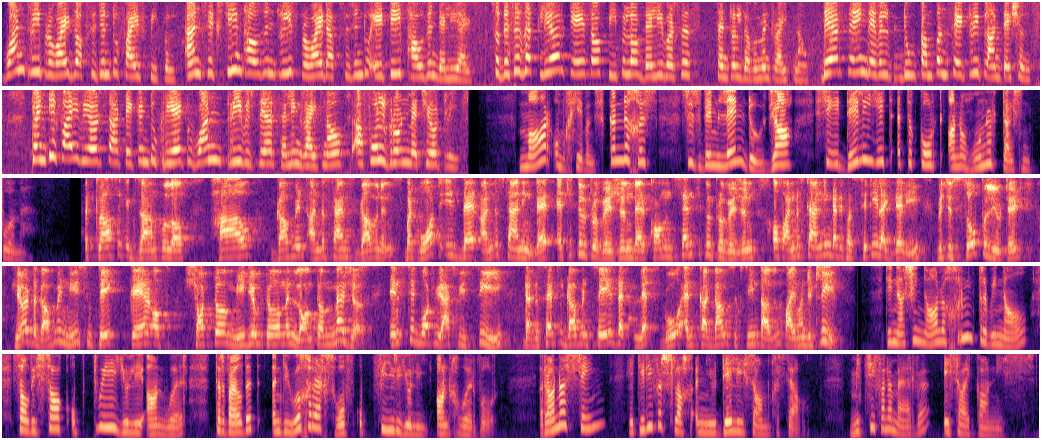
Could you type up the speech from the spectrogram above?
One tree provides oxygen to five people, and 16,000 trees provide oxygen to 80,000 Delhiites. So, this is a clear case of people of Delhi versus central government right now. They are saying they will do compensatory plantations. 25 years are taken to create one tree which they are felling right now, a full grown mature tree. Maar omgewingskundiges soos Wemlendo Ja sê Delhi het 'n tekort aan 100 000 bome. A classic example of how government understands governance, but what is their understanding, their ethical provision, their commonsensical provision of understanding that if a city like Delhi, which is so polluted, here the government needs to take care of short term, medium term, and long term measures. Instead, what we actually see that the central government says that let's go and cut down 16,500 trees. Die nasionale groentribunaal sal die saak op 2 Julie aanhoor terwyl dit in die Hooggeregshof op 4 Julie aangehoor word. Rana Sen het hierdie verslag in New Delhi saamgestel. Mitsi van der Merwe, SAK nuus.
